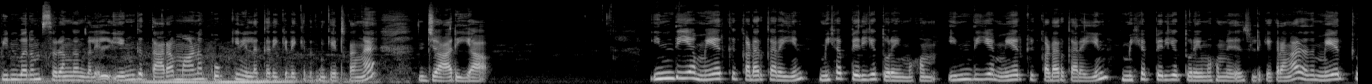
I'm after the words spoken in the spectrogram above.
பின்வரும் சுரங்கங்களில் எங்கு தரமான கொக்கி நிலக்கரி கிடைக்கிறதுன்னு கேட்டிருக்காங்க ஜாரியா. இந்திய மேற்கு கடற்கரையின் மிகப்பெரிய துறைமுகம். இந்திய மேற்கு கடற்கரையின் மிகப்பெரிய துறைமுகம் எதுன்னு சொல்லி கேட்குறாங்க. அதாவது மேற்கு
